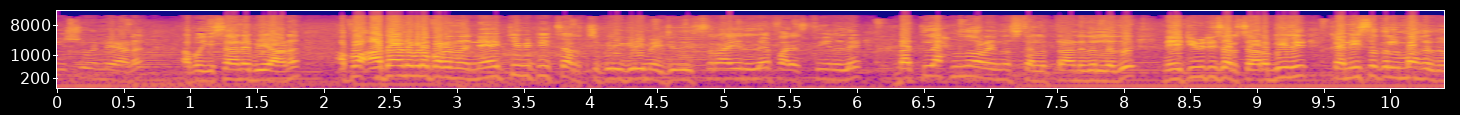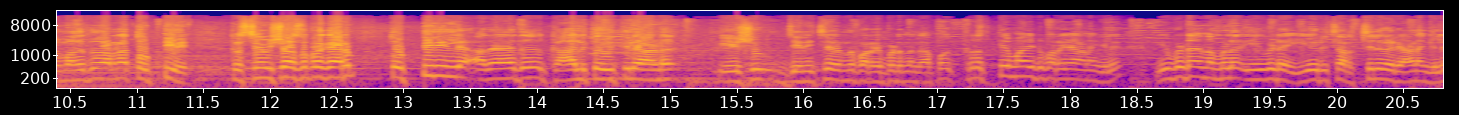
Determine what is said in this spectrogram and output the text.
യേശു തന്നെയാണ്. അപ്പോൾ ഈസാ നബിയാണ്. അപ്പോൾ അതാണ് ഇവിടെ പറയുന്നത്. നേറ്റിവിറ്റി ചർച്ച് പിലിഗ്രിമേജ് ഇത് ഇസ്രായേലിലെ ഫലസ്തീനിലെ ബത്ലഹം എന്ന് പറയുന്ന സ്ഥലത്താണ് ഇതുള്ളത്. നേറ്റിവിറ്റി ചർച്ച് അറബിയിൽ കനീസത്തുൽ മഹദ്. മഹദ് എന്ന് പറഞ്ഞാൽ തൊട്ടിൽ ക്രിസ്ത്യൻ വിശ്വാസ പ്രകാരം തൊട്ടിലിൽ അതായത് കാലിത്തൊഴുത്തിലാണ് യേശു ജനിച്ചതെന്ന് പറയപ്പെടുന്നുണ്ട്. അപ്പോൾ കൃത്യമായിട്ട് പറയുകയാണെങ്കിൽ ഇവിടെ നമ്മൾ ഇവിടെ ഈ ഒരു ചർച്ചിൽ വരികയാണെങ്കിൽ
